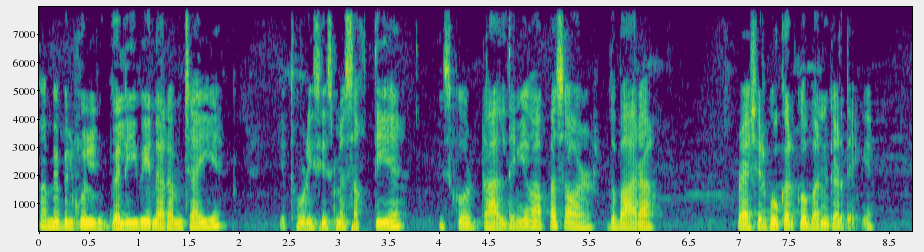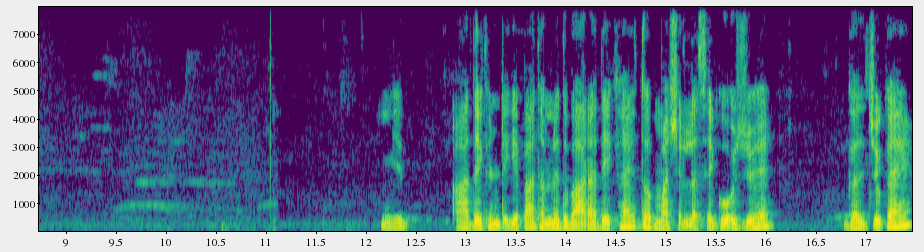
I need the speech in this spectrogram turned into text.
हमें बिल्कुल गली हुई नरम चाहिए। ये थोड़ी सी इसमें सख्ती है। इसको डाल देंगे वापस और दोबारा प्रेशर कुकर को बंद कर देंगे। ये आधे घंटे के बाद हमने दोबारा देखा है। तो अब माशाल्लाह से गोश्त जो है गल चुका है।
